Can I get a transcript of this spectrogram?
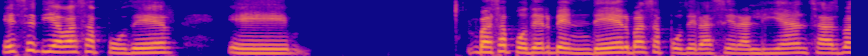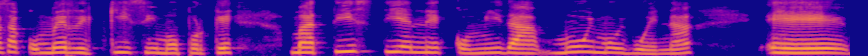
Ese día vas a poder eh, vas a poder vender, vas a poder hacer alianzas, vas a comer riquísimo porque Matiz tiene comida muy, muy buena. Eh,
